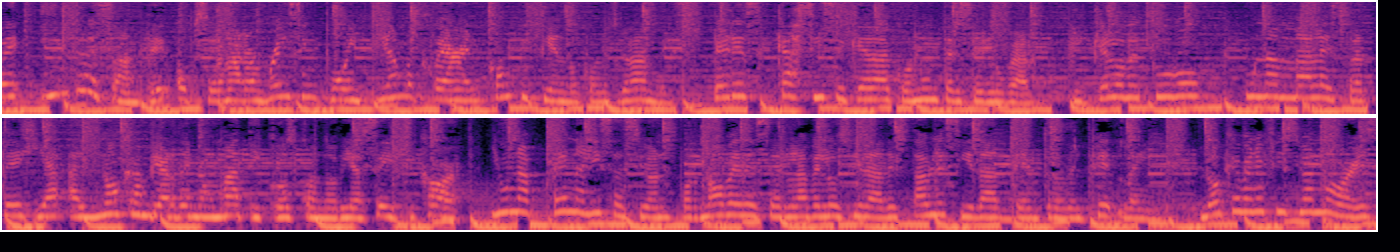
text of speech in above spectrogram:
Fue interesante observar a Racing Point y a McLaren compitiendo con los grandes. Pérez casi se queda con un tercer lugar. ¿Y qué lo detuvo? Una mala estrategia al no cambiar de neumáticos cuando había safety car y una penalización por no obedecer la velocidad establecida dentro del pit lane, lo que benefició a Norris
